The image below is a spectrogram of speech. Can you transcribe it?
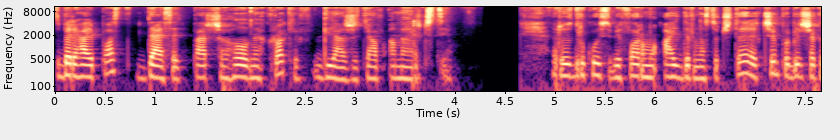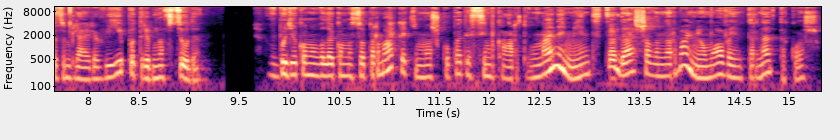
Зберігай пост 10 перших головних кроків для життя в Америчці. Роздрукуй собі форму I-94, чим побільше екземплярів, її потрібно всюди. В будь-якому великому супермаркеті можеш купити сім карт. У мене Мінт, це дешево, нормальні умови, інтернет також.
